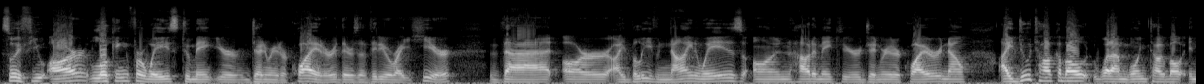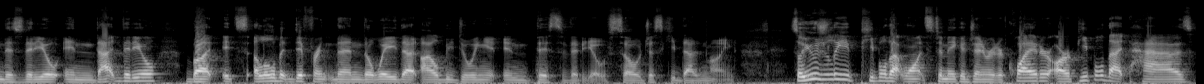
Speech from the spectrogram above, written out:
So if you are looking for ways to make your generator quieter, there's a video right here that are, I believe, nine ways on how to make your generator quieter. Now, I do talk about what I'm going to talk about in this video in that video, but it's a little bit different than the way that I'll be doing it in this video. So just keep that in mind. So usually people that wants to make a generator quieter are people that has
